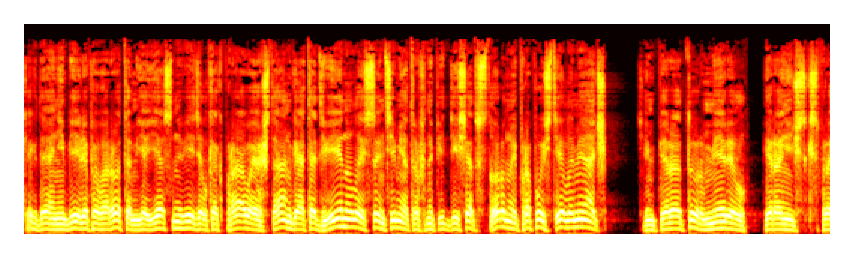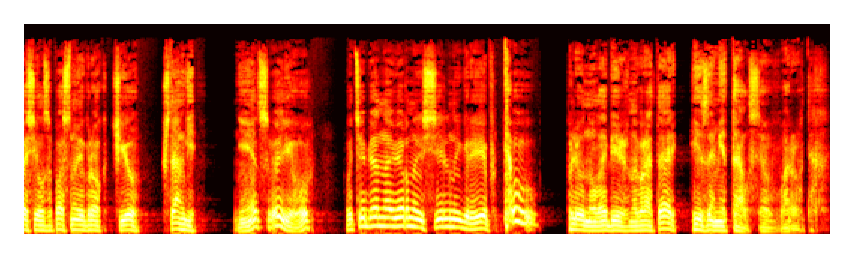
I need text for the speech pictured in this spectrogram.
Когда они били по воротам, я ясно видел, как правая штанга отодвинулась сантиметров на пятьдесят в сторону и пропустила мяч. Температур мерил, — иронически спросил запасной игрок. «Чью? Штанги?» «Нет, свою. У тебя, наверное, сильный гриб». «Тьфу!» — плюнул обиженно вратарь и заметался в воротах.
